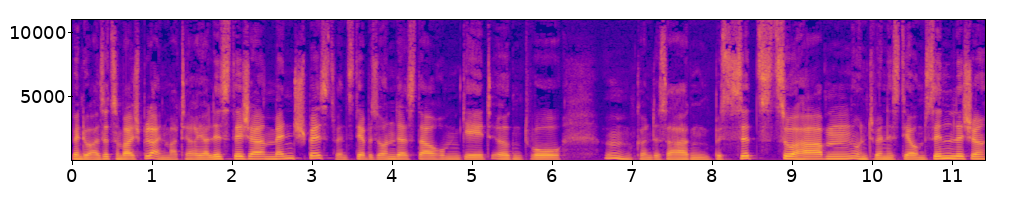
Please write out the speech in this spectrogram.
Wenn du also zum Beispiel ein materialistischer Mensch bist, wenn es dir besonders darum geht, irgendwo könnte sagen, Besitz zu haben und wenn es dir um sinnliche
